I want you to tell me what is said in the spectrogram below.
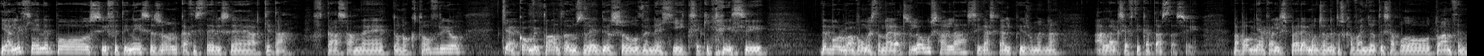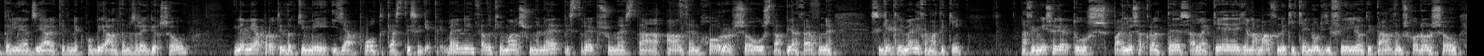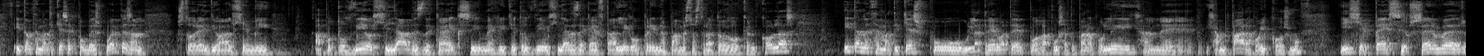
Η αλήθεια είναι πως η φετινή σεζόν καθυστέρησε αρκετά. Φτάσαμε τον Οκτώβριο και ακόμη το Anthems Radio Show δεν έχει ξεκινήσει. Δεν μπορούμε να πούμε στον αέρα τους λόγους, αλλά σιγά σιγά ελπίζουμε να αλλάξει αυτή η κατάσταση. Να πω μια καλησπέρα, είμαι ο Τζανέτος Καβαλιώτης από το anthem.gr και την εκπομπή Anthems Radio Show. Είναι μια πρώτη δοκιμή για podcast τη συγκεκριμένη. Θα δοκιμάσουμε να επιστρέψουμε στα Anthem Horror Shows τα οποία θα έχουν συγκεκριμένη θεματική. Να θυμίσω για τους παλιούς ακροατές αλλά και για να μάθουν και οι καινούργοι φίλοι ότι τα Anthems Horror Show ήταν θεματικές εκπομπές που έπαιζαν στο Radio Alchemy από το 2016 μέχρι και το 2017 λίγο πριν να πάμε στο στρατό εγώ και ο Νικόλας ήταν θεματικές που λατρεύατε, που αγαπούσατε πάρα πολύ, είχαν, είχαμε πάρα πολύ κόσμο, είχε πέσει ο σερβερ,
